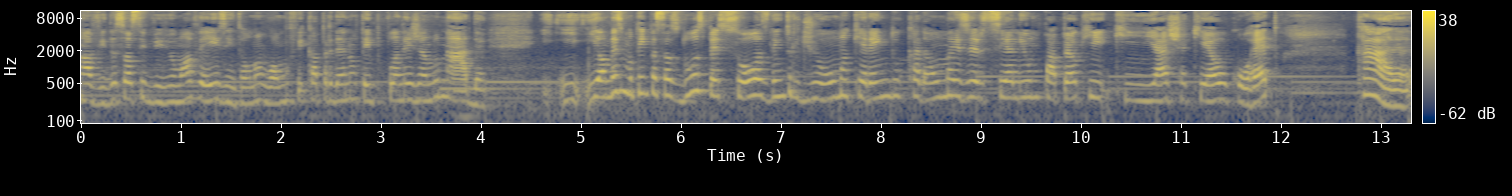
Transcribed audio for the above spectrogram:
a vida só se vive uma vez, então não vamos ficar perdendo tempo planejando nada. E, e, ao mesmo tempo, essas duas pessoas dentro de uma, querendo cada uma exercer ali um papel que, que acha que é o correto, cara,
